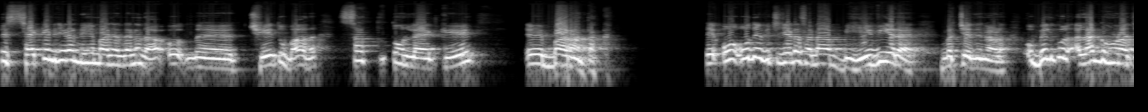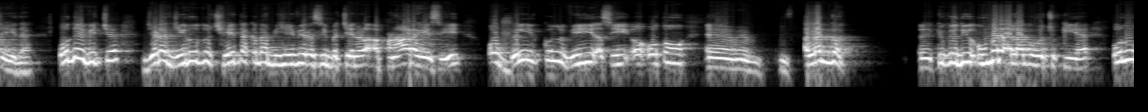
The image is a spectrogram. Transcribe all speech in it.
ਤੇ ਸੈਕੰਡ ਜਿਹੜਾ ਨਿਯਮ ਆ ਜਾਂਦਾ ਇਹਨਾਂ ਦਾ ਉਹ 6 ਤੋਂ ਬਾਅਦ 7 ਤੋਂ ਲੈ ਕੇ ਅਹ, 12 ਤੱਕ। ਤੇ ਉਹ ਉਹਦੇ ਵਿੱਚ ਜਿਹੜਾ ਸਾਡਾ ਬਿਹੇਵੀਅਰ ਹੈ ਬੱਚੇ ਦੇ ਨਾਲ ਉਹ ਬਿਲਕੁਲ ਅਲੱਗ ਹੋਣਾ ਚਾਹੀਦਾ ਉਹਦੇ ਵਿੱਚ ਜਿਹੜਾ 0 ਤੋਂ 6 ਤੱਕ ਦਾ ਬਿਹੇਵੀਅਰ ਅਸੀਂ ਬੱਚੇ ਨਾਲ ਅਪਣਾ ਰਹੇ ਸੀ ਉਹ ਬਿਲਕੁਲ ਵੀ ਅਸੀਂ ਉਹ ਤੋਂ ਅਲੱਗ ਕਿਉਂਕਿ ਉਹਦੀ ਉਮਰ ਅਲੱਗ ਹੋ ਚੁੱਕੀ ਹੈ, ਉਹਨੂੰ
